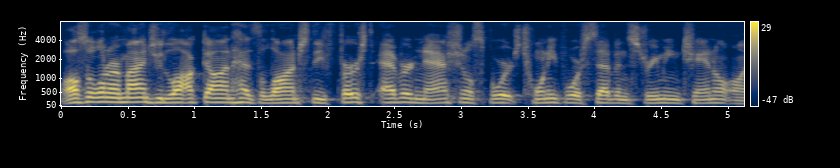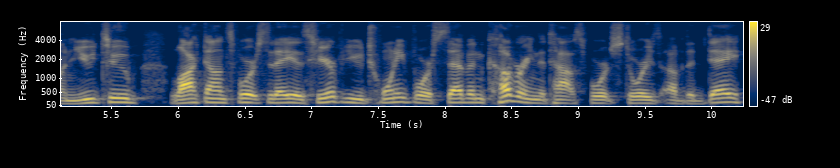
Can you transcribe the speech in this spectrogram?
Also, want to remind you Locked On has launched the first ever national sports 24 7 streaming channel on YouTube. Locked On Sports Today is here for you 24 7, covering the top sports stories of the day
